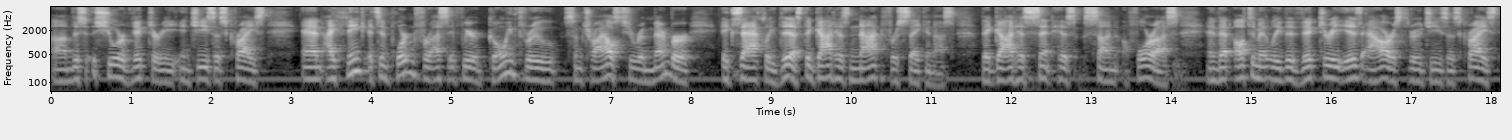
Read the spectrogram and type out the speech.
um, this sure victory in Jesus Christ. And I think it's important for us, if we're going through some trials, to remember exactly this that God has not forsaken us, that God has sent his Son for us, and that ultimately the victory is ours through Jesus Christ.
